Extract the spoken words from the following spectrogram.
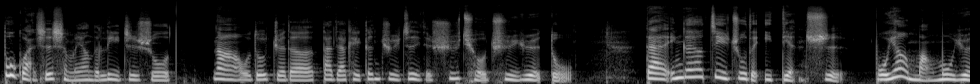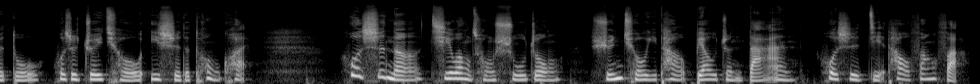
不管是什么样的励志书，那我都觉得大家可以根据自己的需求去阅读。但应该要记住的一点是，不要盲目阅读，或是追求一时的痛快，或是呢期望从书中寻求一套标准答案，或是解套方法。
